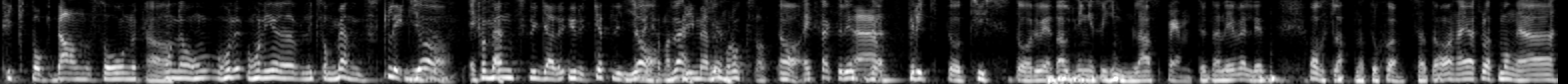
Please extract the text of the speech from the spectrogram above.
TikTok-dans och hon, ja. hon, hon, hon, hon, är liksom mänsklig. Ja, Förmänskligar yrket lite. Ja, liksom, att verkligen. vi människor också. Ja exakt och det är inte um, så strikt och tyst och du vet allting är så himla spänt utan det är väldigt avslappnat och skönt. Så att ja, jag tror att många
